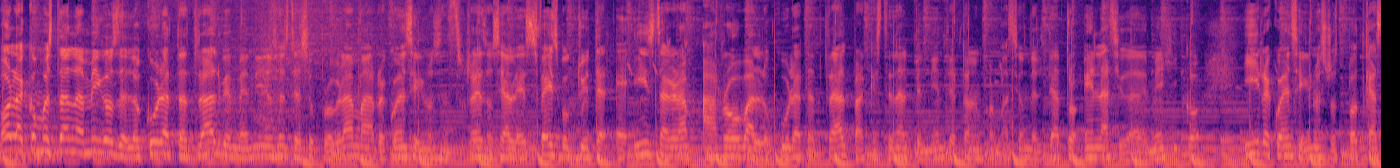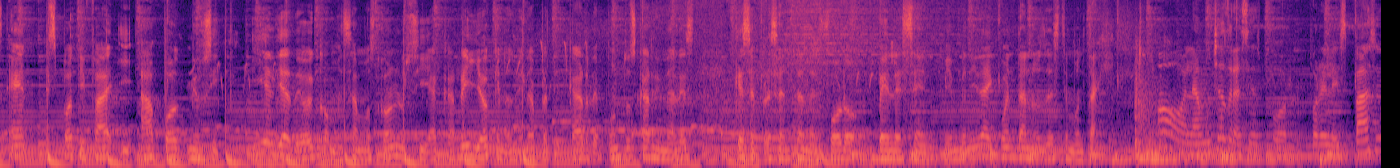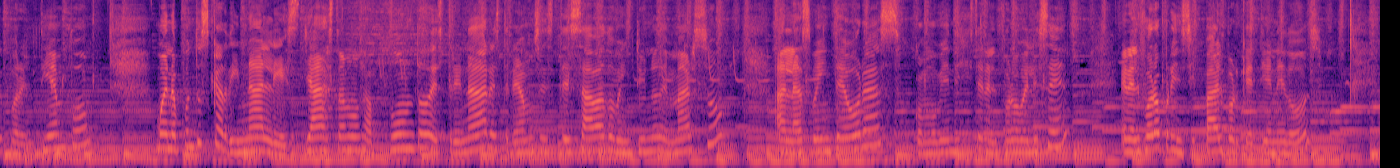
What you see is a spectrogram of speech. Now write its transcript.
Hola, ¿cómo están amigos de Locura Teatral? Bienvenidos a este su programa. Recuerden seguirnos en nuestras redes sociales, Facebook, Twitter e Instagram, arroba Locura Teatral, para que estén al pendiente de toda la información del teatro en la Ciudad de México. Y recuerden seguir nuestros podcasts en Spotify y Apple Music. Y el día de hoy comenzamos con Lucía Carrillo, que nos viene a platicar de puntos cardinales que se presentan en el foro BLCN. Bienvenida y cuéntanos de este montaje. Muchas gracias por, por el espacio y por el tiempo. Bueno, puntos cardinales. Ya estamos a punto de estrenar. Estrenamos este sábado 21 de marzo a las 20 horas, como bien dijiste, en el foro BLC. En el foro principal, porque tiene dos.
